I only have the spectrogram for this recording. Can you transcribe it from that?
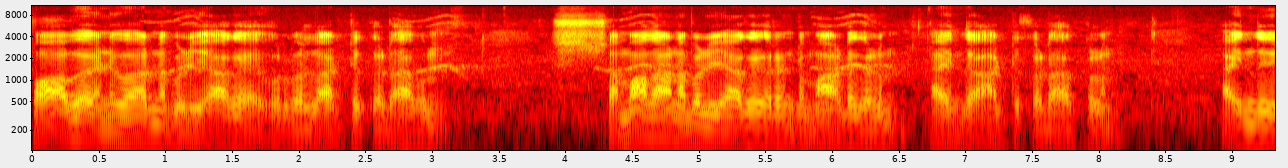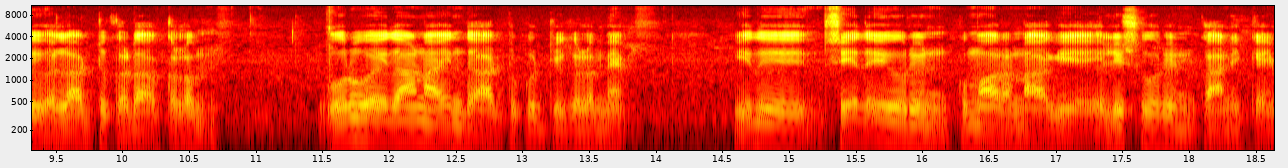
பாவ நிவாரண பலியாக ஒரு வெள்ளாட்டுக்கடாவும் சமாதான பலியாக இரண்டு மாடுகளும் ஐந்து ஆட்டுக்கடாக்களும் ஐந்து வெள்ளாட்டுக்கடாக்களும் ஒரு வயதான ஐந்து ஆட்டுக்குட்டிகளுமே. இது சேதையூரின் குமாரன் ஆகிய எலிசூரின் காணிக்கை.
